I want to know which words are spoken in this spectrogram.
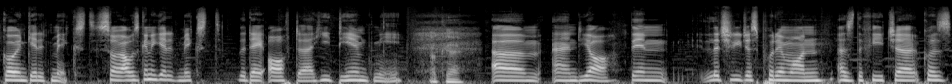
go and get it mixed. So I was going to get it mixed the day after. He DM'd me, Okay. um, and yeah, then literally just put him on as the feature because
